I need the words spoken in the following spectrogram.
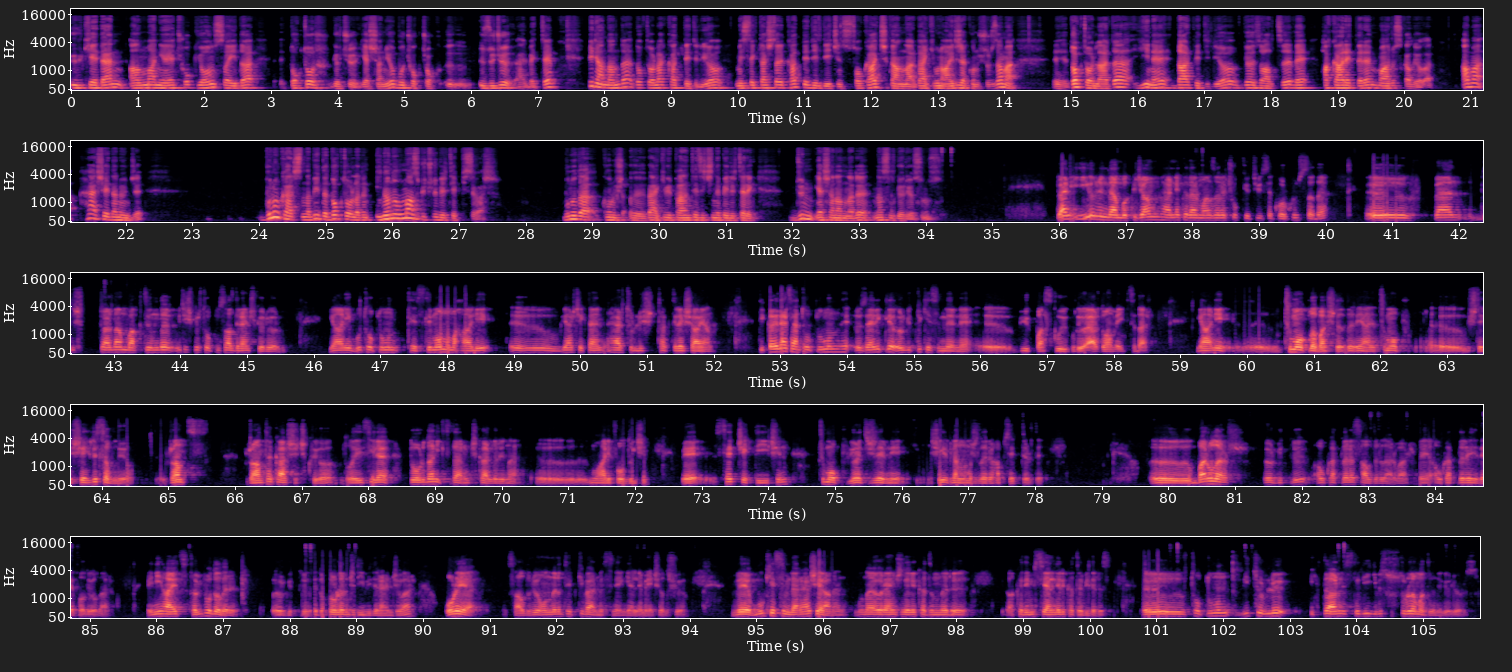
ülkeden Almanya'ya çok yoğun sayıda doktor göçü yaşanıyor. Bu çok çok üzücü elbette. Bir yandan da doktorlar katlediliyor. Meslektaşları katledildiği için sokağa çıkanlar belki bunu ayrıca konuşuruz ama e, doktorlar da yine darp ediliyor. Gözaltı ve hakaretlere maruz kalıyorlar. Ama her şeyden önce bunun karşısında bir de doktorların inanılmaz güçlü bir tepkisi var. Bunu da konuş e, belki bir parantez içinde belirterek dün yaşananları nasıl görüyorsunuz? Ben iyi yönünden bakacağım. Her ne kadar manzara çok kötüyse, korkunçsa da e, ben dışarıdan baktığımda müthiş bir toplumsal direnç görüyorum. Yani bu toplumun teslim olmama hali e, gerçekten her türlü takdire şayan. Dikkat edersen toplumun özellikle örgütlü kesimlerine e, büyük baskı uyguluyor Erdoğan ve iktidar. Yani e, TMOP'la başladı. Yani TMOP e, işte şehri savunuyor. Rant ranta karşı çıkıyor. Dolayısıyla doğrudan iktidarın çıkarlarına e, muhalif olduğu için ve set çektiği için TMOP yöneticilerini, şehir planlamacıları hapsettirdi. E, barolar örgütlü, avukatlara saldırılar var ve avukatları hedef alıyorlar. Ve nihayet tabip odaları örgütlü ve doktorların ciddi bir direnci var. Oraya saldırıyor, onların tepki vermesini engellemeye çalışıyor. Ve bu kesimler her şeye rağmen buna öğrencileri, kadınları, akademisyenleri katabiliriz. Ee, toplumun bir türlü iktidarın istediği gibi susturulamadığını görüyoruz.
